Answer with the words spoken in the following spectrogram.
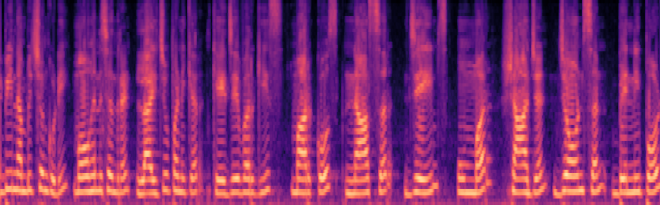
Eby Nambichankudi Mohanachandran Laiju Panicker K J Varghese Markose Nasar James Ummer Shajan Johnson Benny Paul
